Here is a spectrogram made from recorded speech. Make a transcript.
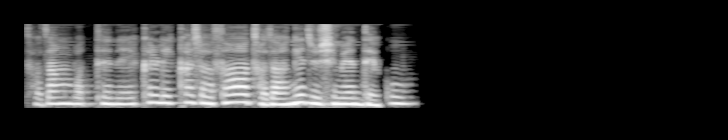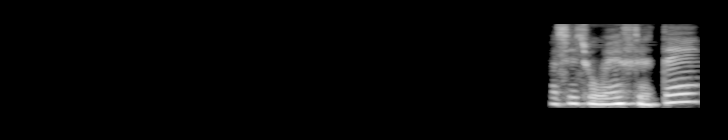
저장 버튼을 클릭하셔서 저장해 주시면 되고 다시 조회했을 때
